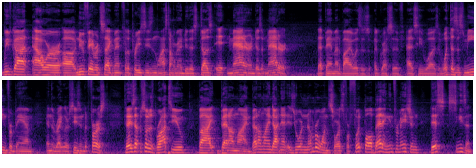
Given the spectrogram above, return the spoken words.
We've got our uh, new favorite segment for the preseason. Last time we're going to do this. Does it matter? And does it matter that Bam Adebayo was as aggressive as he was? And what does this mean for Bam in the regular season? But first, Today's episode is brought to you by BetOnline. BetOnline.net is your number one source for football betting information this season.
